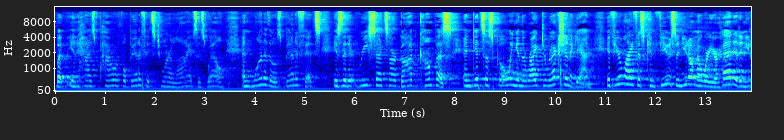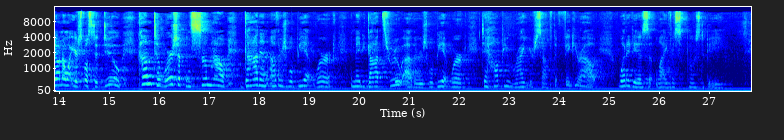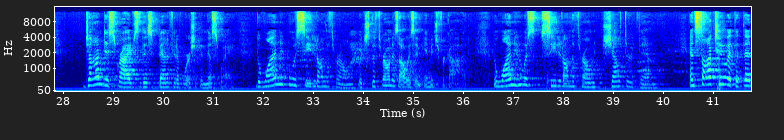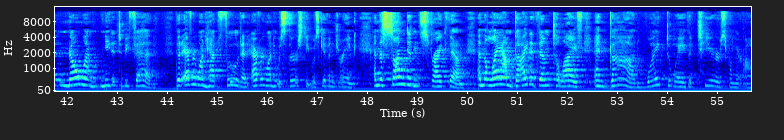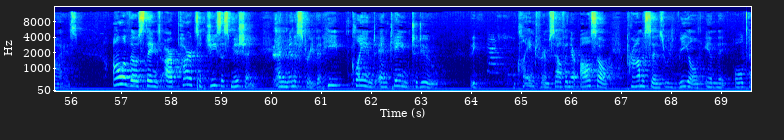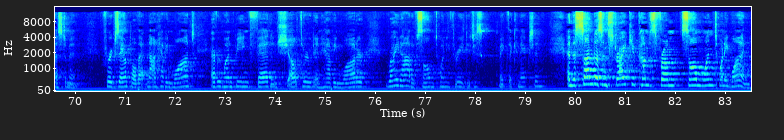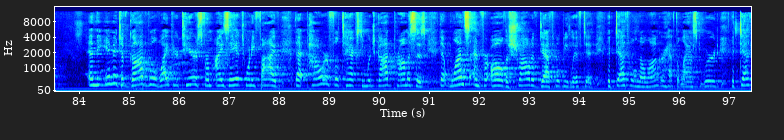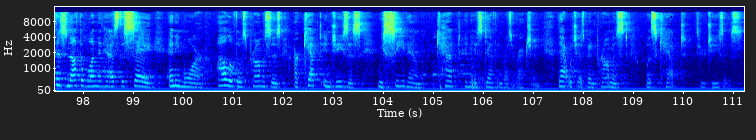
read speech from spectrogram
but it has powerful benefits to our lives as well. And one of those benefits is that it resets our God compass and gets us going in the right direction again. If your life is confused and you don't know where you're headed and you don't know what you're supposed to do, come to worship and somehow God and others will be at work. And maybe God, through others, will be at work to help you right yourself, to figure out what it is that life is supposed to be. John describes this benefit of worship in this way the one who is seated on the throne, which the throne is always an image for God, the one who was seated on the throne sheltered them and saw to it that, that no one needed to be fed, that everyone had food and everyone who was thirsty was given drink, and the sun didn't strike them, and the Lamb guided them to life, and God wiped away the tears from their eyes. All of those things are parts of Jesus' mission and ministry that he claimed and came to do, that he claimed for himself. And they're also promises revealed in the Old Testament. For example, that not having want, everyone being fed and sheltered and having water, right out of Psalm 23. Did you make the connection? And the sun doesn't strike you comes from Psalm 121. And the image of God will wipe your tears from Isaiah 25, that powerful text in which God promises that once and for all the shroud of death will be lifted, that death will no longer have the last word, that death is not the one that has the say anymore. All of those promises are kept in Jesus. We see them kept in his death and resurrection. That which has been promised was kept through Jesus.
